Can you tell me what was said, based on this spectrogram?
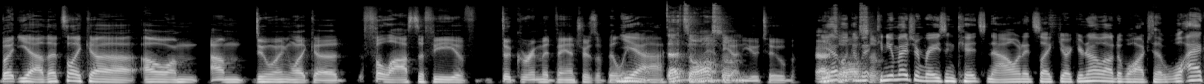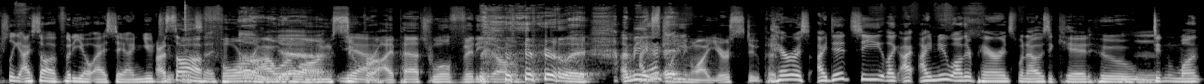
But yeah, that's like uh oh, I'm I'm doing like a philosophy of the grim adventures of Billy. Yeah. and That's awesome. on YouTube. That's yeah, like, awesome. can you imagine raising kids now and it's like you're like you're not allowed to watch that? Well, actually, I saw a video essay on YouTube. I saw that a four four Oh, hour yeah. long super Yeah. eye patch wolf video really, I mean, I it's- actually- explaining why you're stupid. Paris, I did see like I, I knew other parents when I was a kid who Mhm. didn't want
